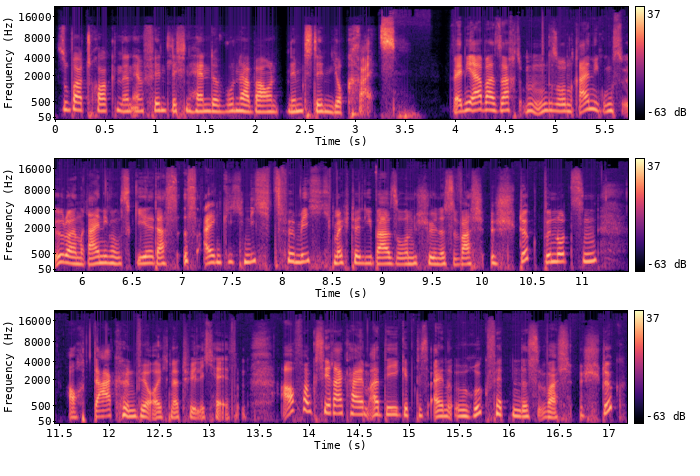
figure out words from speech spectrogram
super trockenen, empfindlichen Hände wunderbar und nimmt den Juckreiz. Wenn ihr aber sagt, mm, so ein Reinigungsöl oder ein Reinigungsgel, das ist eigentlich nichts für mich, ich möchte lieber so ein schönes Waschstück benutzen, auch da können wir euch natürlich helfen. Auch von Xeracalm AD gibt es ein rückfettendes Waschstück,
